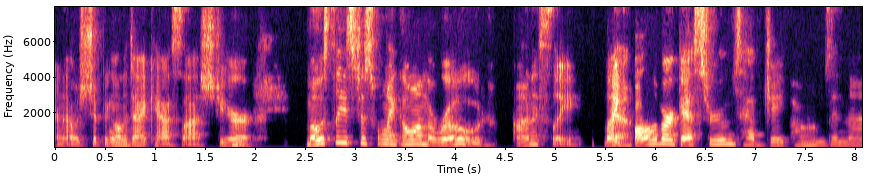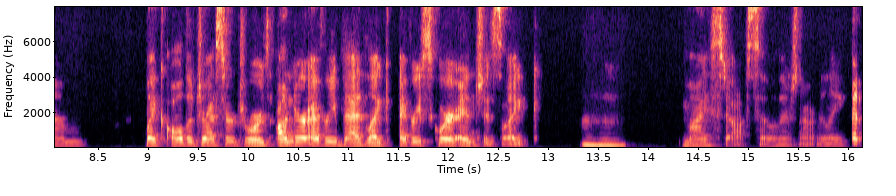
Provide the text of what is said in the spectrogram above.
and I was shipping all the die casts last year. Mm-hmm. Mostly it's just when I go on the road, honestly. Like yeah. all of our guest rooms have J palms in them. Like all the dresser drawers under every bed, like every square inch is like mm-hmm. my stuff. So there's not really but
